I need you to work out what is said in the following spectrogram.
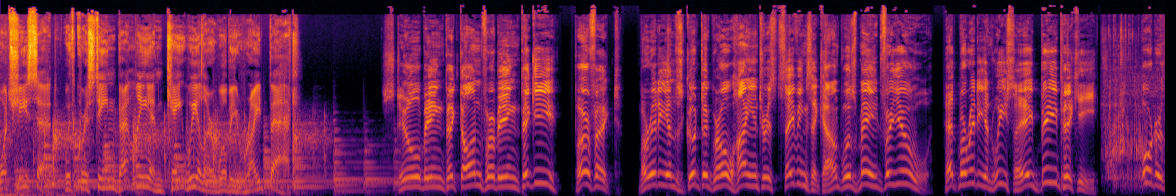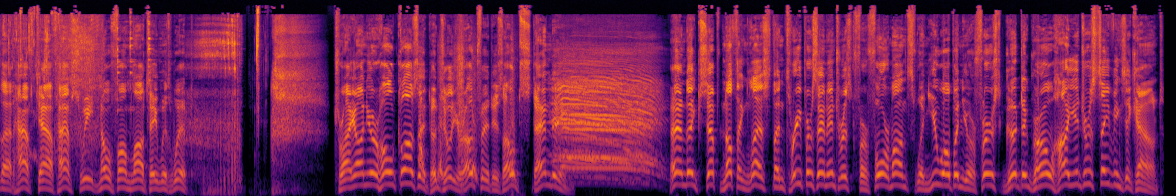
What she said. With Christine Bentley and Kate Wheeler will be right back. Still being picked on for being picky? Perfect! Meridian's good to grow high interest savings account was made for you. At Meridian, we say be picky. Order that half calf, half sweet, no foam latte with whip. Try on your whole closet until your outfit is outstanding. And accept nothing less than 3% interest for four months when you open your first good to grow high interest savings account.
